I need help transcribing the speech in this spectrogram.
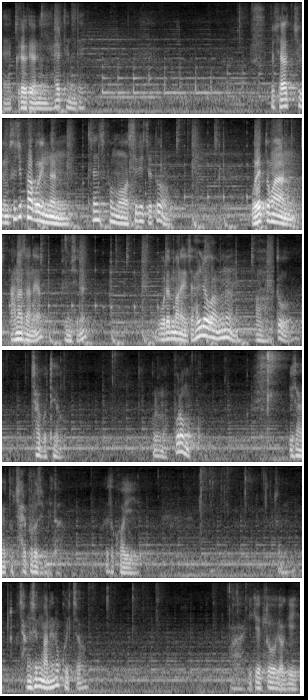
네, 그러려니 할 텐데 제가 지금 수집하고 있는 트랜스포머 시리즈도 오랫동안 안 하잖아요 변신을 오랜만에 이제 하려고 하면은 아 또 잘 못해요. 그러면 막 뿌려먹고 이상하게 또 잘 부러집니다. 그래서 거의 좀 장식만 해놓고 있죠. 아 이게 또 여기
